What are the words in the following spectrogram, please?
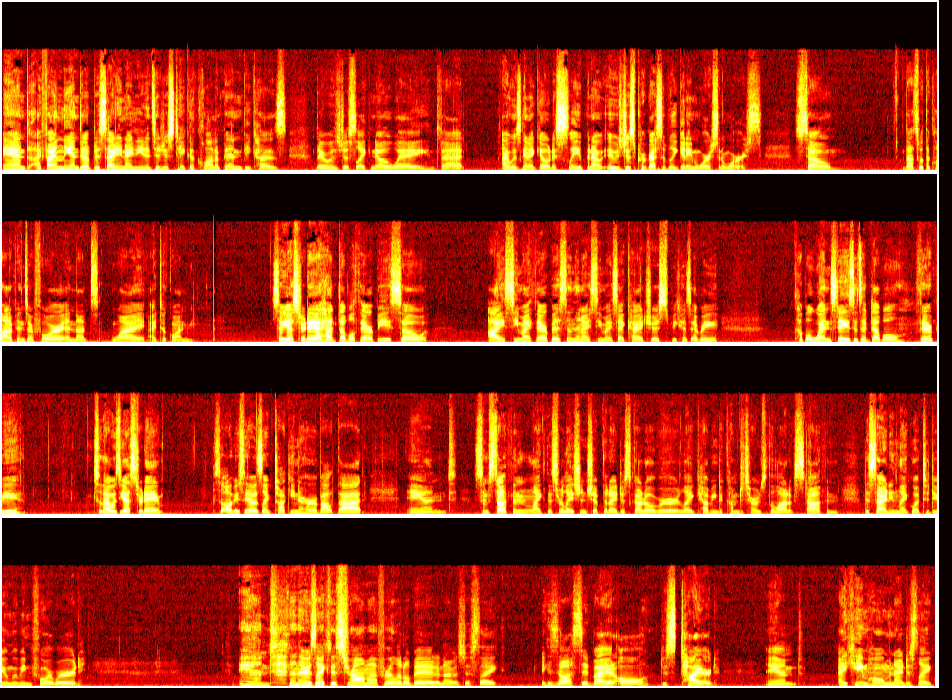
And I finally ended up deciding I needed to just take a Klonopin because there was just like no way that I was going to go to sleep and I, it was just progressively getting worse and worse. So that's what the Klonopins are for and that's why I took one. So yesterday I had double therapy, so I see my therapist and then I see my psychiatrist because every couple Wednesdays is a double therapy. So that was yesterday. So obviously I was like talking to her about that and some stuff in like this relationship that I just got over, like having to come to terms with a lot of stuff and deciding like what to do moving forward. And then there was like this drama for a little bit and I was just like exhausted by it all, just tired. And I came home and I just like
